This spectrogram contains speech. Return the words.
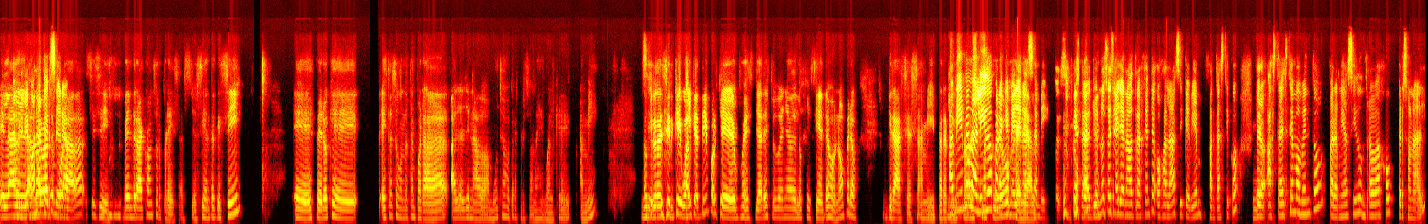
El, la, Abriremos la nueva tercera. temporada, sí, sí, vendrá con sorpresas. Yo siento que sí. Eh, espero que esta segunda temporada haya llenado a muchas otras personas igual que a mí. No quiero decir que igual que a ti, porque pues ya eres tu dueña de lo que sientes o no, pero gracias a mí. Para a mí me ha valido para que me llenase a mí. Pues, o sea, yo no sé si ha llenado a otra gente, ojalá, sí que bien, fantástico, pero hasta este momento para mí ha sido un trabajo personal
